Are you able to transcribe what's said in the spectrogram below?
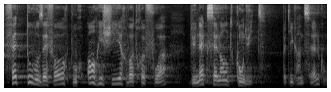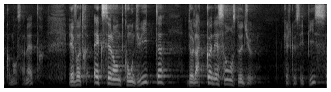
faites tous vos efforts pour enrichir votre foi d'une excellente conduite, petit grain de sel qu'on commence à mettre, et votre excellente conduite de la connaissance de Dieu, quelques épices.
